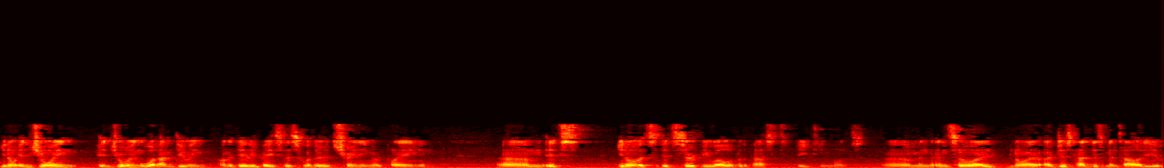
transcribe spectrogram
you know, enjoying, enjoying what I'm doing on a daily basis, whether it's training or playing. And, um, it's, you know, it's it's served me well over the past 18 months. Um, and, and so I, you know, I, I've just had this mentality of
